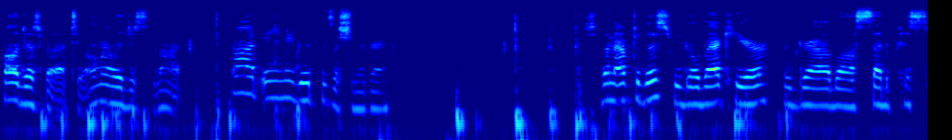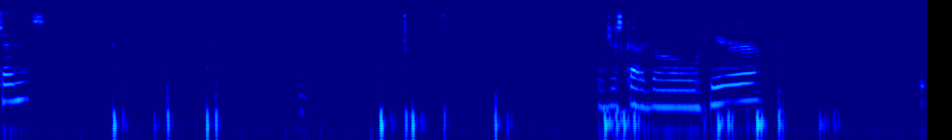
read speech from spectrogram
apologize for that too. I'm really just not, not in a good position today. So then after this, we go back here, we grab uh, said pistons, We just gotta go here. You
